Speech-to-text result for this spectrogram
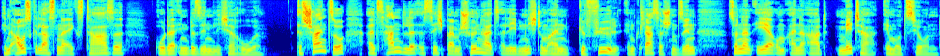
in ausgelassener Ekstase oder in besinnlicher Ruhe. Es scheint so, als handle es sich beim Schönheitserleben nicht um ein Gefühl im klassischen Sinn, sondern eher um eine Art Meta-Emotion.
